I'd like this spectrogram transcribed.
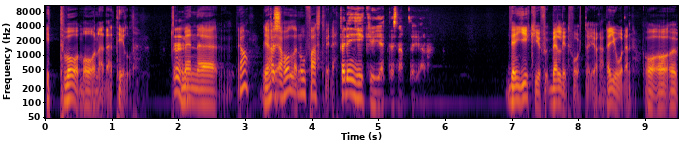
i två månader till. Men eh, ja, jag, jag håller nog fast vid det. För den gick ju jättesnabbt att göra. Den gick ju väldigt fort att göra, det gjorde den. Och, och, och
